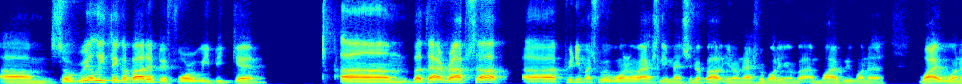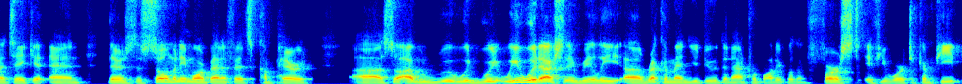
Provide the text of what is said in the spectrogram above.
Um, so really think about it before we begin. Um, but that wraps up uh, pretty much what we want to actually mention about you know natural body and, why we want to why we want to take it. And there's just so many more benefits compared. Uh, so I would we would we, we would actually really uh, recommend you do the natural bodybuilding first if you were to compete.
